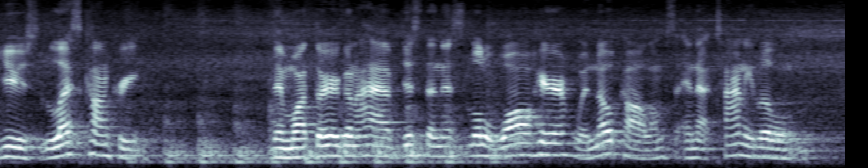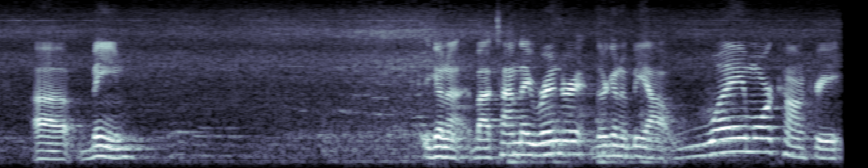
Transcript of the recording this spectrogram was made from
use less concrete than what they're gonna have just in this little wall here with no columns and that tiny little uh, beam. You're gonna, by the time they render it, they're gonna be out way more concrete,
